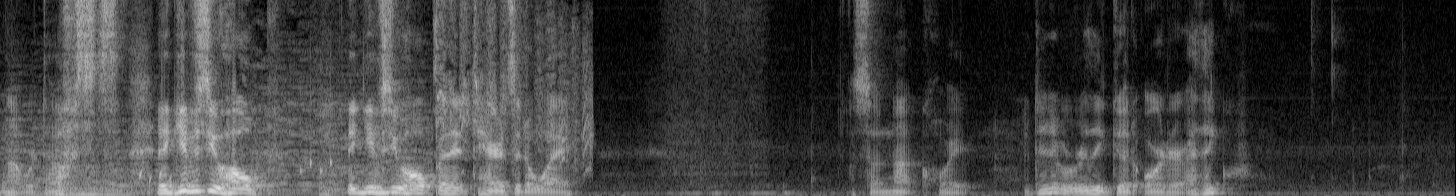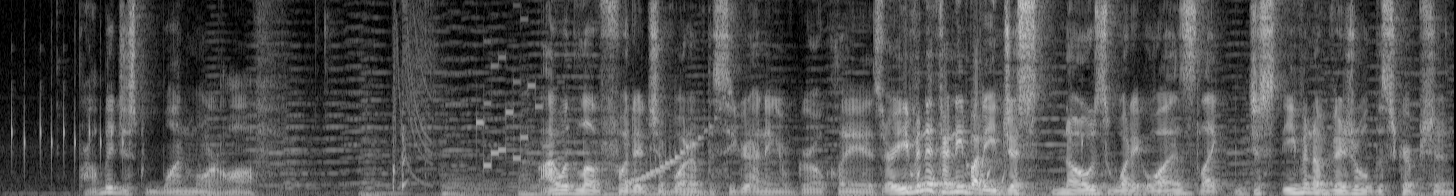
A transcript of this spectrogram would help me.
not we're toast. it gives you hope. It gives you hope and it tears it away. So not quite. We did a really good order. I think probably just one more off. I would love footage of whatever the secret ending of Grow Clay is. Or even if anybody just knows what it was, like just even a visual description.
